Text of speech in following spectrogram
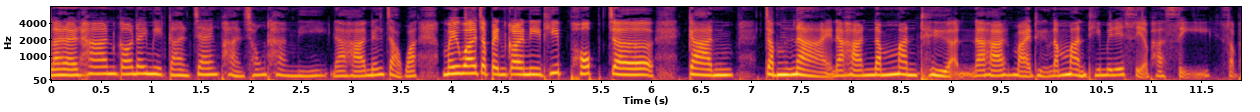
หลาย ๆ ท่านก็ได้มีการแจ้งผ่านช่องทางนี้นะคะ เนื่องจากว่าไม่ว่าจะเป็นกรณีที่พบเจอการ จำหน่ายนะคะน้ำมันเถื่อนนะคะหมายถึงน้ำมันที่ไม่ได้เสียภาษีสรรพ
